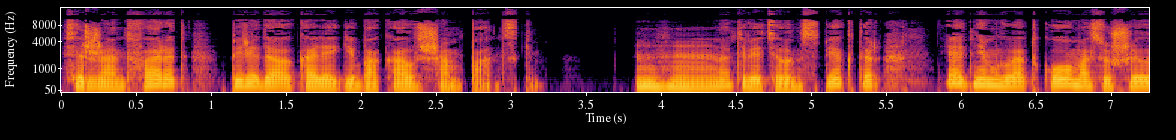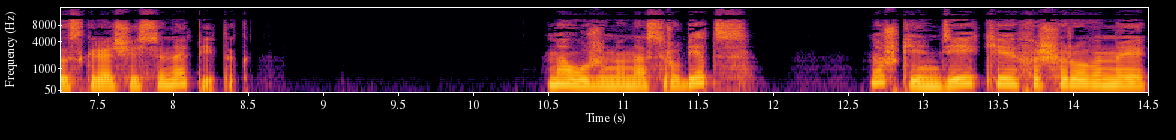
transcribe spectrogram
Сержант Фаррет передал коллеге бокал с шампанским. «Угу», — ответил инспектор и одним глотком осушил искрящийся напиток. «На ужин у нас рубец, ножки индейки, фаршированные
